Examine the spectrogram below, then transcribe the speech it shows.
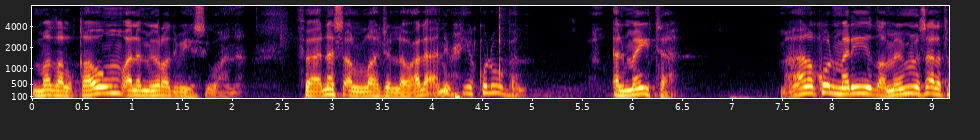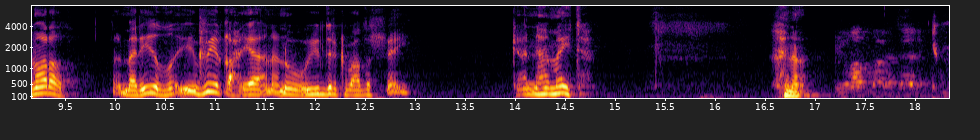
مضى القوم ولم يرد به سوانا. فنسأل الله جل وعلا أن يحيي قلوبنا. الميتة ما نقول مريضة من مسألة مرض. المريض يفيق أحيانا ويدرك بعض الشيء كأنها ميتة. هنا يرد على ذلك أن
